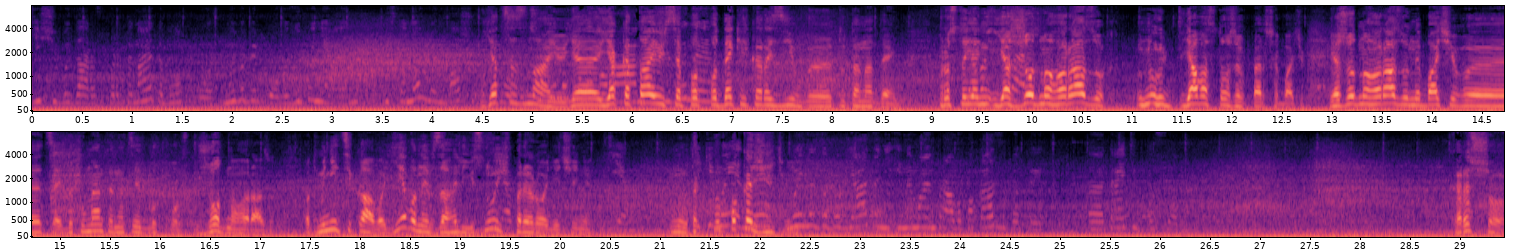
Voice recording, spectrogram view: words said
Ті, що ви зараз перетинаєте блокпост, ми вибірково зупиняємо і встановлюємо вашу Я особу. це Чи знаю. ви Я, я катаюся чи по, не- по декілька разів е, тут на день. Просто Я я, вас ні- я жодного разу, ну я вас теж вперше бачу. Я жодного разу не бачив е, цей документи на цей блокпост. Жодного разу. От мені цікаво, є вони взагалі існують Є. в природі чи ні? Є. Ну так Тільки по- ми покажіть не, мені. Ми не зобов'язані і не маємо права показувати е, третім особам. Хорошо,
